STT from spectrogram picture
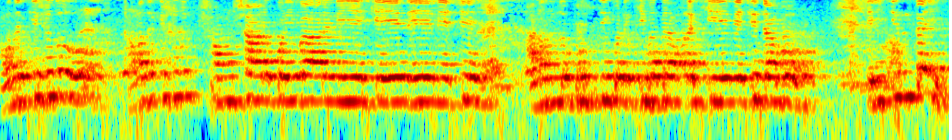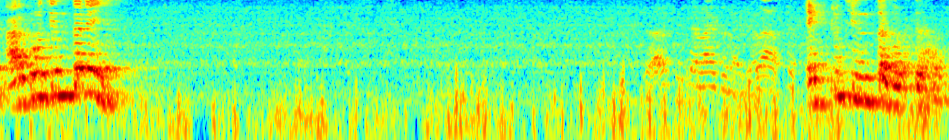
আমাদের কি শুধু আমাদের কি শুধু সংসার, পরিবার নিয়ে খেয়ে দিয়ে নেচে, আনন্দ ফুর্তি করে কীভাবে আমরা খেয়ে বেঁচে যাব? সেই চিন্তাই আর কোনো চিন্তা নেই। একটু চিন্তা করতে হবে।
